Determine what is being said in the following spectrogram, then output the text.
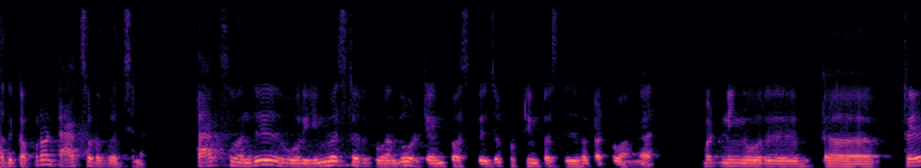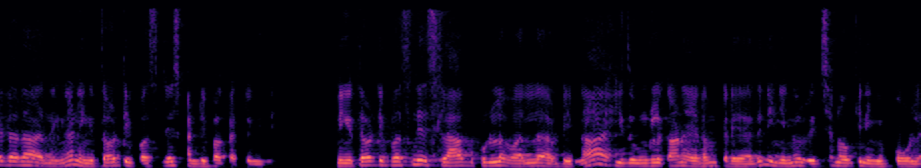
அதுக்கப்புறம் டாக்ஸோட பிரச்சனை. டாக்ஸ் வந்து ஒரு இன்வெஸ்டருக்கு வந்து ஒரு டென் பர்சன்டேஜோ ஃபிஃப்டீன் பர்சன்டேஜோ கட்டுவாங்க. பட் நீங்க ஒரு ட்ரேடரா இருந்தீங்கன்னா நீங்க தேர்ட்டி பர்சன்டேஜ் கண்டிப்பா கட்டுவீங்க. நீங்க தேர்ட்டி பர்சன்டேஜ் ஸ்லாபுக்குள்ள வரல அப்படின்னா இது உங்களுக்கான இடம் கிடையாது. நீங்க இன்னும் ரிச்சை நோக்கி நீங்க போகல.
